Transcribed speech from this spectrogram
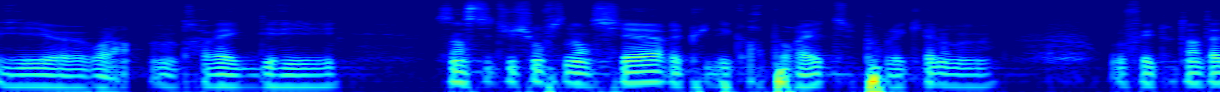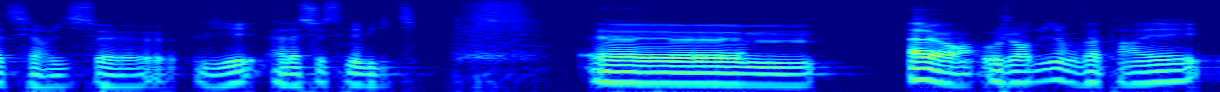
Et euh, voilà, on travaille avec des institutions financières et puis des corporates pour lesquels on, on fait tout un tas de services liés à la sustainability. alors, aujourd'hui, on va parler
